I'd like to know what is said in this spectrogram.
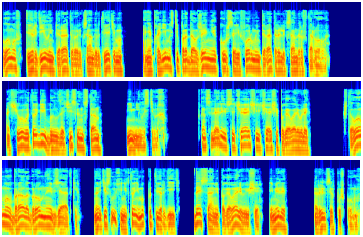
Ломов твердил императору Александру III о необходимости продолжения курса реформ императора Александра II, отчего в итоге и был зачислен в стан немилостивых. В канцелярии все чаще и чаще поговаривали, что Ломов брал огромные взятки, но эти слухи никто не мог подтвердить, да и сами поговаривающие имели рыльце в пушком.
